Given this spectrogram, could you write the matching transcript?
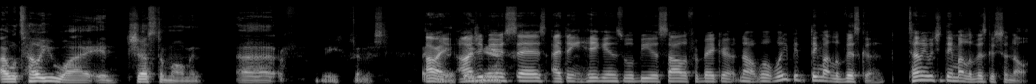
I will tell you why in just a moment. Uh, let me finish. All right, Andre Mir says, I think Higgins will be a solid for Baker. No, well, what do you think about Laviska? Tell me what you think about Laviska Shenault.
